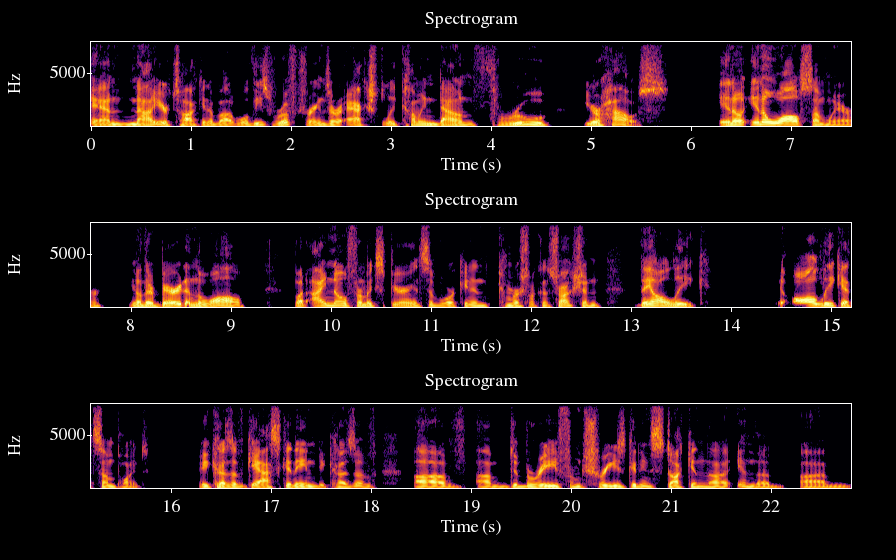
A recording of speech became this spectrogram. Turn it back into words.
And now you're talking about, well, these roof drains are actually coming down through your house in a in a wall somewhere. You know, they're buried in the wall. But I know from experience of working in commercial construction, they all leak. They all leak at some point because of gasketing, because of of um, debris from trees getting stuck in the in the um,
